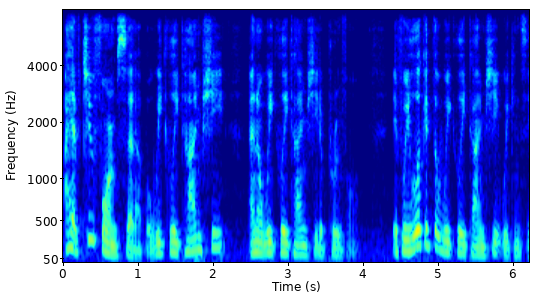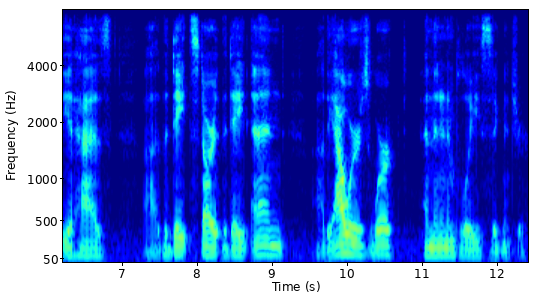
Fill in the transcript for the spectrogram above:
I have two forms set up, a weekly timesheet and a weekly timesheet approval. If we look at the weekly timesheet, we can see it has uh, the date start, the date end, uh, the hours worked, and then an employee's signature.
